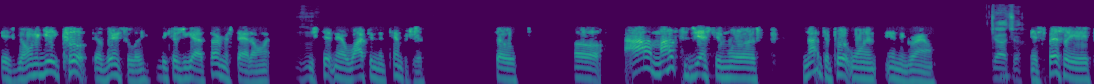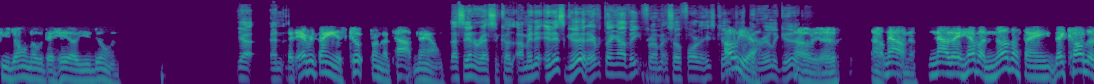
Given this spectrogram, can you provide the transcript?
it's going to get cooked eventually because you got a thermostat on it. hmm You're sitting there watching the temperature. So, uh, I, my suggestion was not to put one in the ground, Gotcha. especially if you don't know what the hell you're doing. Yeah, and But everything is cooked from the top down. that's interesting because I mean, it, and it's good. Everything I've eaten from it so far that he's cooked, Oh, yeah. been really good. Oh yeah. Now, now they have another thing. They call it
